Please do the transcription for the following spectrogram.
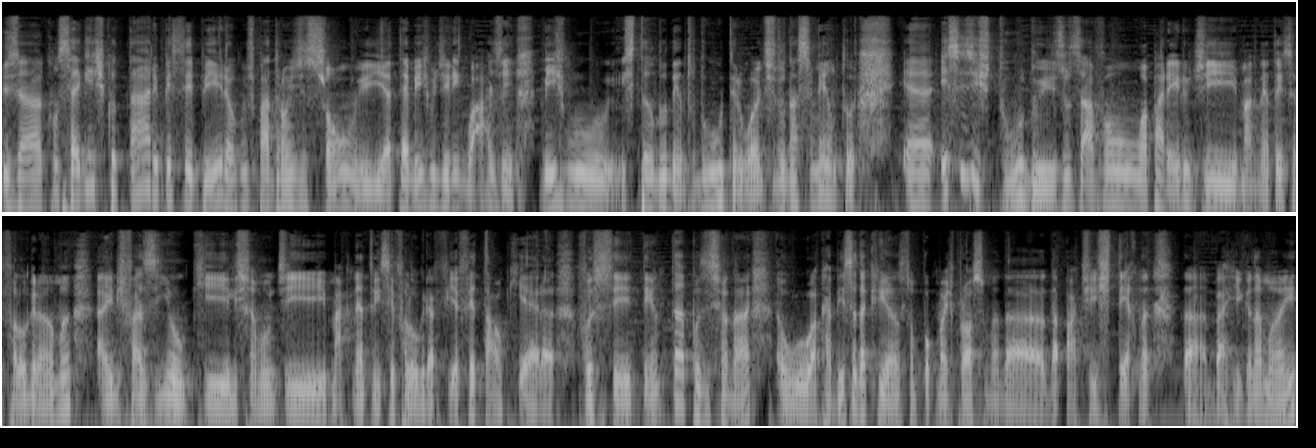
já conseguem escutar e perceber alguns padrões de som e até mesmo de linguagem, mesmo estando dentro do útero antes do nascimento. É, esses estudos usavam um aparelho de magnetoencefalograma, aí eles faziam o que eles chamam de magnetoencefalografia fetal, que era você tenta posicionar a cabeça da criança um pouco mais próxima da da, parte externa da barriga da mãe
